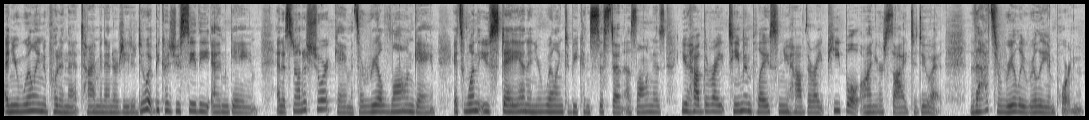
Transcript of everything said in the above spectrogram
And you're willing to put in that time and energy to do it because you see the end game. And it's not a short game, it's a real long game. It's one that you stay in and you're willing to be consistent as long as you have the right team in place and you have the right people on your side to do it. That's really, really important.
